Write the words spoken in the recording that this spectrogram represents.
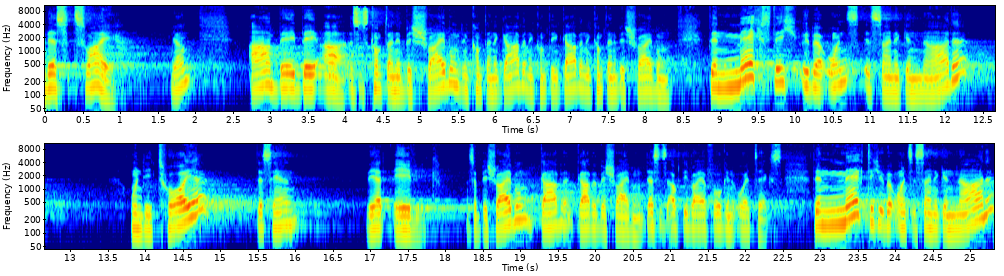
Vers 2. Ja? A, B, B, A. Also es kommt eine Beschreibung, dann kommt eine Gabe, dann kommt die Gabe, dann kommt eine Beschreibung. Denn mächtig über uns ist seine Gnade und die Treue des Herrn wird ewig. Also Beschreibung, Gabe, Gabe, Beschreibung. Das ist auch die Reihenfolge im Urtext. Denn mächtig über uns ist seine Gnade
